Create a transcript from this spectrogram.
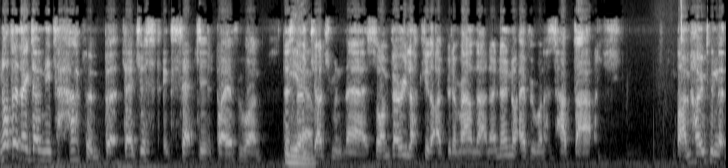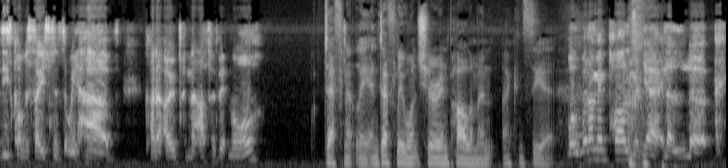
Not that they don't need to happen, but they're just accepted by everyone. There's Yeah. no judgment there. So I'm very lucky that I've been around that, and I know not everyone has had that. But I'm hoping that these conversations that we have kind of open that up a bit more. Definitely, and definitely once you're in Parliament, I can see it. Well, when I'm in Parliament, yeah, in a look.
